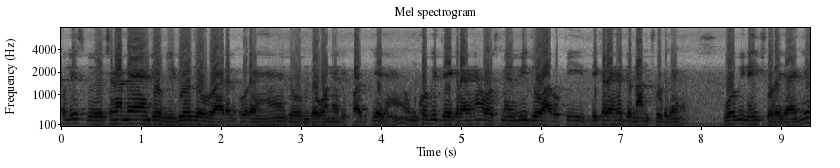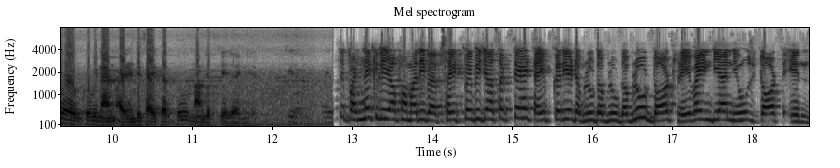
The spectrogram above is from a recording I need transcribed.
पुलिस विवेचना में जो वीडियो जो वायरल हो रहे हैं, जो लोगों ने रिकॉर्ड किए गए हैं, उनको भी देख रहे हैं और उसमें भी जो आरोपी दिख रहे हैं, जो नाम छूट गए हैं, वो भी नहीं छोड़े जाएँगे और उनको भी नाम आइडेंटिफाई करके नामजद किए जाएँगे। पढ़ने के लिए आप हमारी वेबसाइट पे भी जा सकते हैं, टाइप करिए www.revaindianews.in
